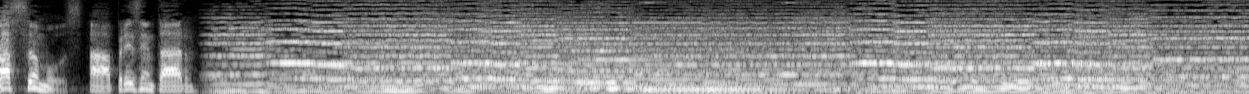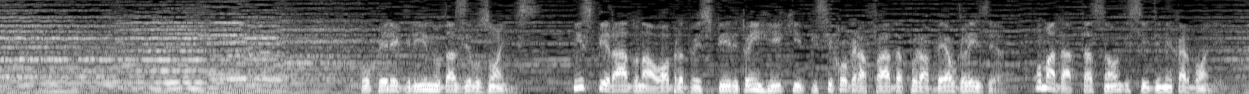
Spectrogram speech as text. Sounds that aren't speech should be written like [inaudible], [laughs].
Passamos a apresentar. O Peregrino das Ilusões, inspirado na obra do espírito Henrique, psicografada por Abel Glazer, uma adaptação de Sidney Carbone.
